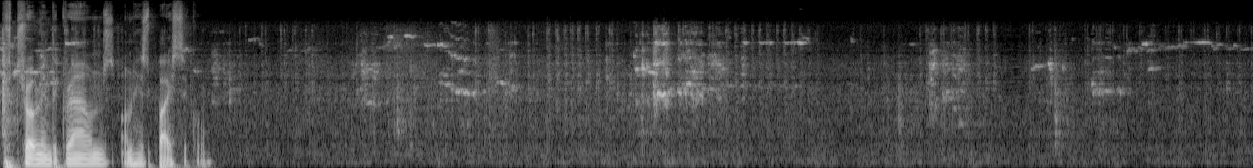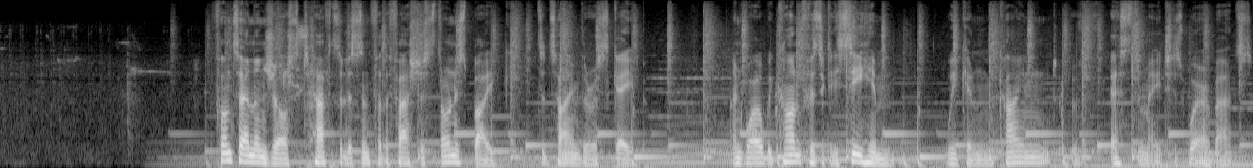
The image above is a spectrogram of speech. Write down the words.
patrolling the grounds on his bicycle. Fontaine and Jost have to listen for the fascist on his bike to time their escape, and while we can't physically see him, we can kind of estimate his whereabouts.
